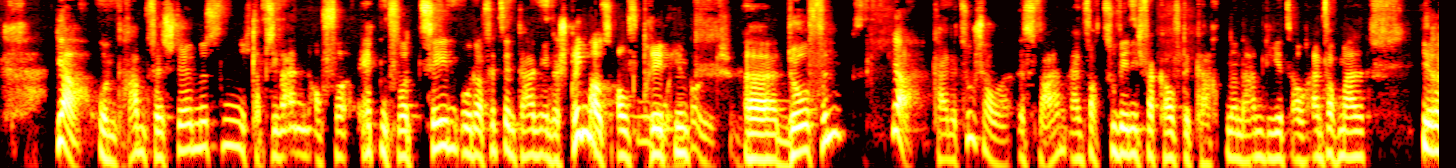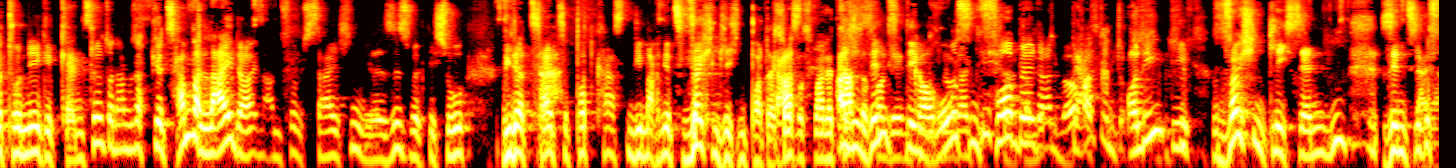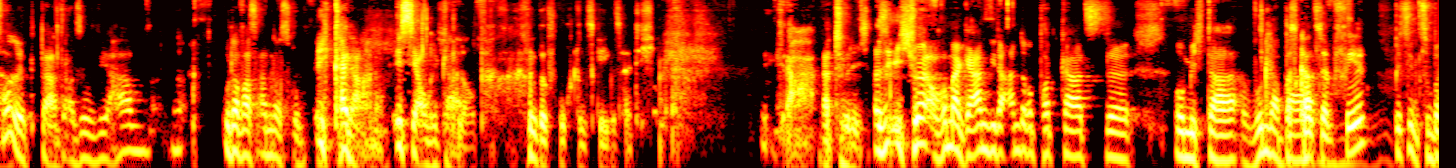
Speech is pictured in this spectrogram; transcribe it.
Ja, und haben feststellen müssen, ich glaube, sie waren auch vor, hätten vor 10 oder 14 Tagen in der Springmaus auftreten Oh, äh, dürfen. Ja, keine Zuschauer. Es waren einfach zu wenig verkaufte Karten. Dann haben die jetzt auch einfach mal ihre Tournee gecancelt und haben gesagt, jetzt haben wir leider, in Anführungszeichen, es ist wirklich so, wieder Zeit zu podcasten. Die machen jetzt wöchentlichen Vielleicht Podcast. Also sind den großen Vorbildern Bert und Olli, die wöchentlich senden, sind sie Ja, ja. gefolgt, Bert. Also wir haben, oder was andersrum. Ich, keine Ahnung. Ist ja auch Ich egal. glaube, befrucht uns gegenseitig. Ja, natürlich. Also ich höre auch immer gern wieder andere Podcasts, äh, um mich da wunderbar Was kannst du empfehlen? ein bisschen zu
